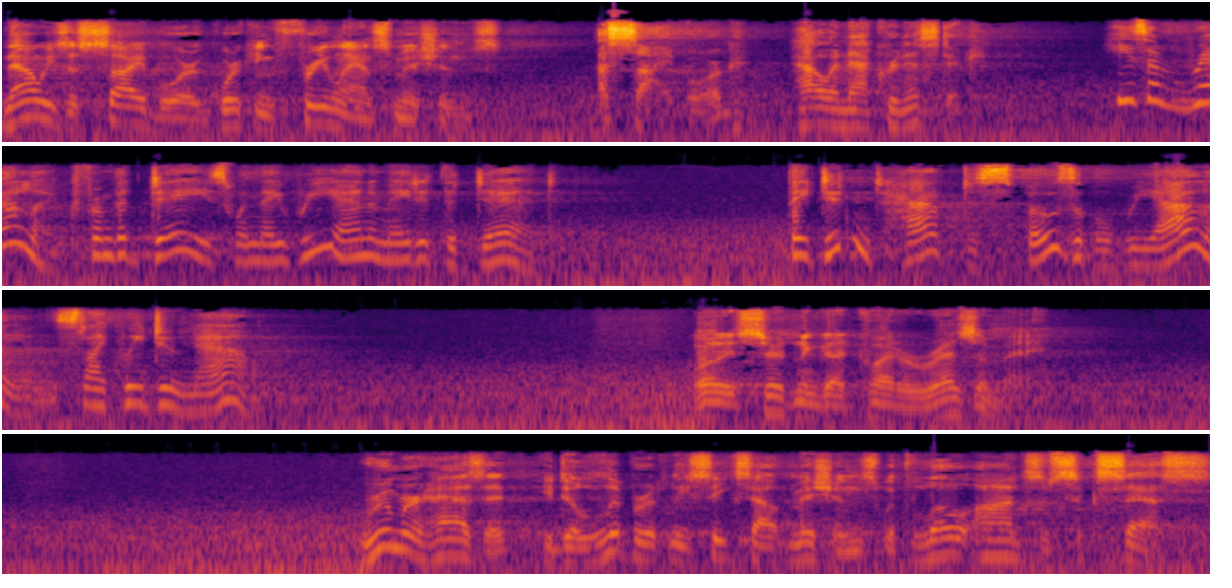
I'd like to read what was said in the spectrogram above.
Now he's a cyborg working freelance missions. A cyborg? How anachronistic. He's a relic from the days when they reanimated the dead. They didn't have disposable realians like we do now. Well, he's certainly got quite a resume. Rumor has it he deliberately seeks out missions with low odds of success.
